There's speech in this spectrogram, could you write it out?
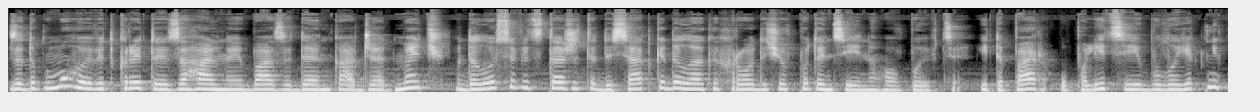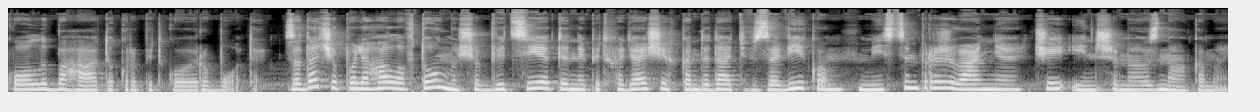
За допомогою відкритої загальної бази ДНК JEDMatch вдалося відстежити десятки далеких родичів потенційного вбивці, і тепер у поліції було як ніколи багато кропіткої роботи. Задача полягала в тому, щоб відсіяти непідходящих кандидатів за віком, місцем проживання чи іншими ознаками.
